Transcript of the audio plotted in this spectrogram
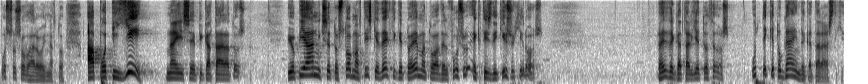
πόσο σοβαρό είναι αυτό από τη γη να είσαι επικατάρατος η οποία άνοιξε το στόμα αυτής και δέχτηκε το αίμα του αδελφού σου εκ της δικής σου χειρός. Δηλαδή δεν καταργέται ο Θεός. Ούτε και τον Γκάιν δεν καταράστηκε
